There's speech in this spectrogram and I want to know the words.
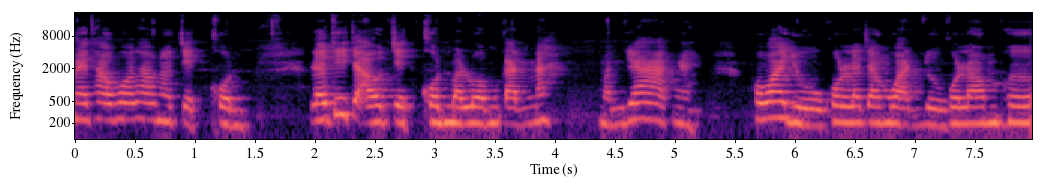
แม่เท่าพ่อเท่านะเจ็ดคน แล้วที่จะเอาเจ็ดคนมารวมกันนะมันยากไงเพราะว่าอยู่คนละจังหวัดอยู่คนละอำเภอ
